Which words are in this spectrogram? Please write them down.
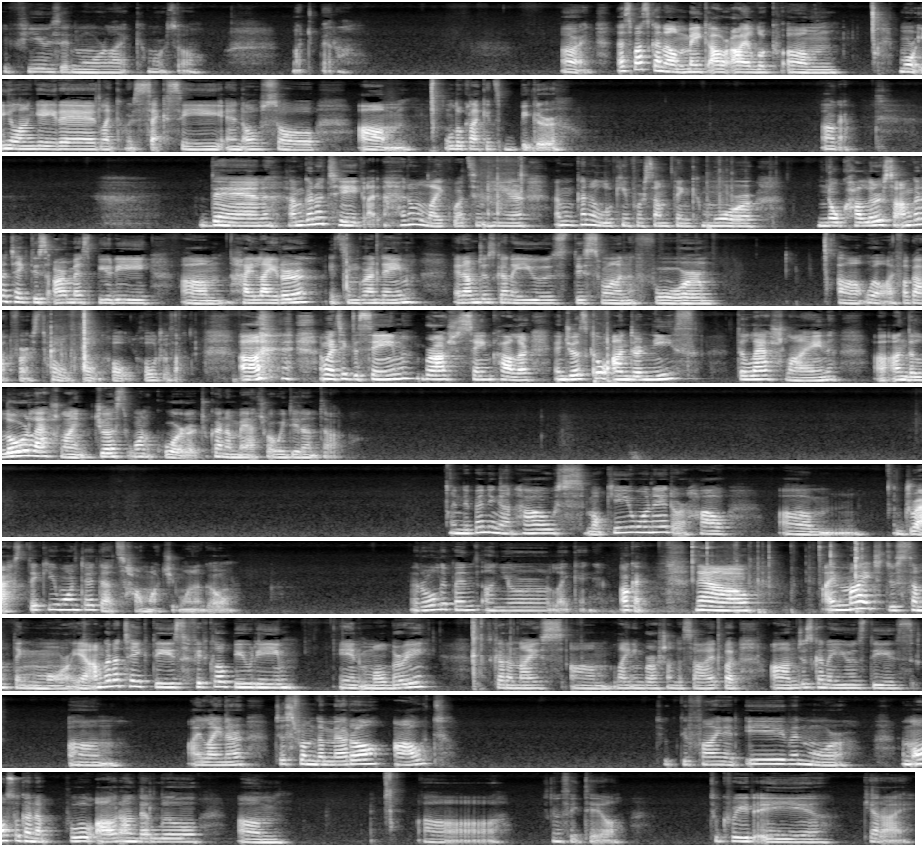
Diffuse it more like, more so, much better. All right, that's what's gonna make our eye look um, more elongated, like sexy, and also um, look like it's bigger. Okay. Then I'm gonna take, I, I don't like what's in here. I'm kind of looking for something more no color. So I'm gonna take this RMS Beauty um, highlighter. It's in Grand Dame. And I'm just gonna use this one for uh, well, I forgot first. Hold, hold, hold, hold your thought. Uh, I'm going to take the same brush, same color, and just go underneath the lash line, uh, on the lower lash line, just one quarter to kind of match what we did on top. And depending on how smoky you want it or how um, drastic you want it, that's how much you want to go. It all depends on your liking. Okay, now I might do something more. Yeah, I'm gonna take these Fitglow Beauty in Mulberry. It's got a nice um, lining brush on the side, but I'm just gonna use these um, eyeliner just from the middle out to define it even more. I'm also gonna pull out on that little um, uh, gonna say tail, to create a cat eye.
